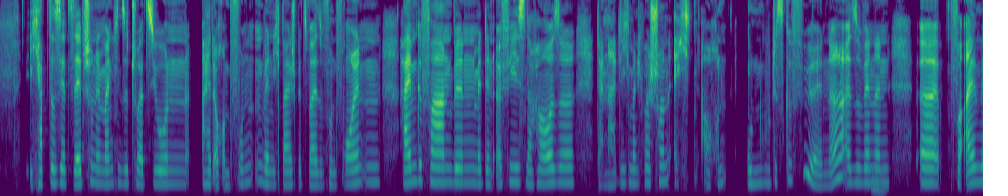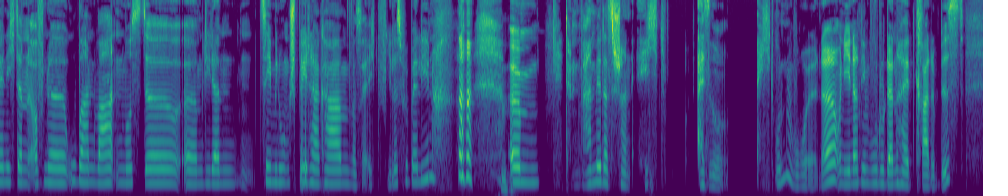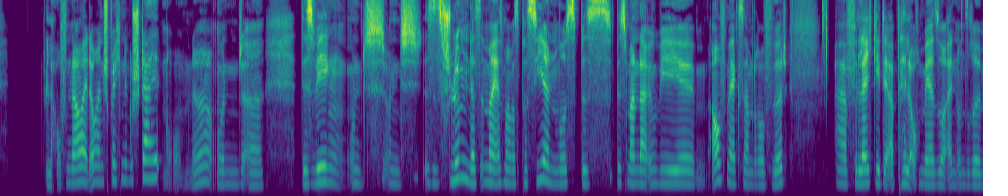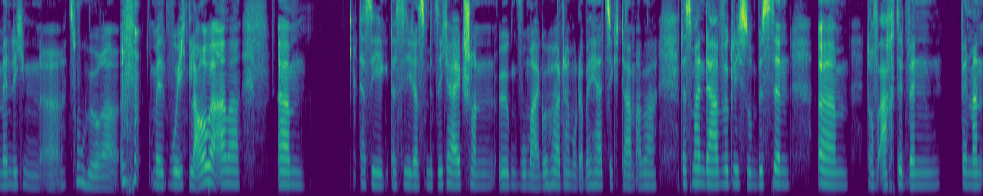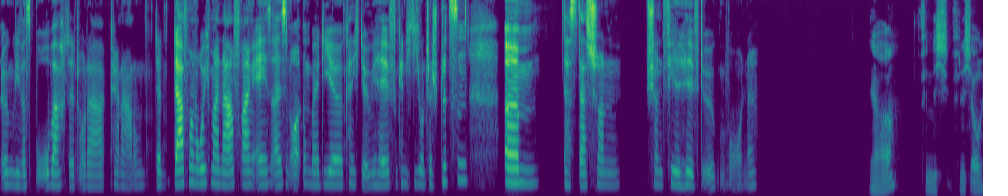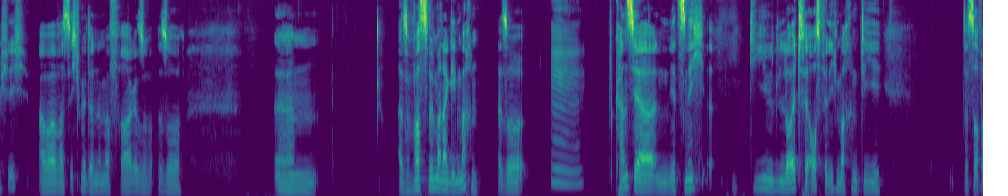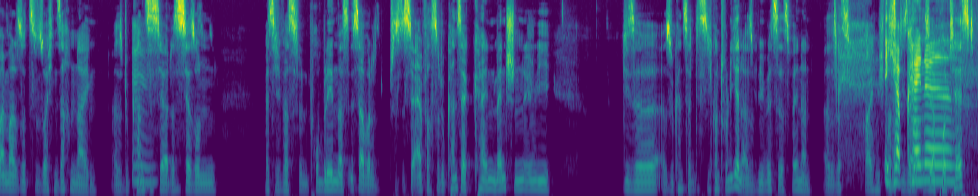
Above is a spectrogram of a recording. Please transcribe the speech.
ich habe das jetzt selbst schon in manchen Situationen halt auch empfunden, wenn ich beispielsweise von Freunden heimgefahren bin mit den Öffis nach Hause, dann hatte ich manchmal schon echt auch 'n ungutes Gefühl, ne? Also, wenn Mhm. dann äh, vor allem, wenn ich dann auf 'ne U-Bahn warten musste, ähm, die dann 10 Minuten später kam, was ja echt viel ist für Berlin, Mhm. ähm, dann war mir das schon echt also, echt unwohl, ne? Und je nachdem, wo du dann halt grade bist, laufen da halt auch entsprechende Gestalten rum, ne? Und, äh, deswegen und und es ist schlimm, dass immer erst mal was passieren muss, bis bis man da irgendwie aufmerksam drauf wird. Äh, vielleicht geht der Appell auch mehr so an unsere männlichen, äh, Zuhörer, wo ich glaube aber, ähm, dass sie dass sie das mit Sicherheit schon irgendwo mal gehört haben oder beherzigt haben, aber dass man da wirklich so 'n bisschen, ähm, drauf achtet, wenn wenn man irgendwie was beobachtet oder keine Ahnung. Da darf man ruhig mal nachfragen: „Ey, ist alles in Ordnung bei dir? Kann ich dir irgendwie helfen? Kann ich dich unterstützen?“ Ähm, dass das schon schon viel hilft irgendwo, ne? Ja, finde ich finde ich auch richtig. Aber was ich mir dann immer frage, so so ähm also, was will man dagegen machen? Also Mhm. du kannst ja jetzt nicht die Leute ausfindig machen, die das auf einmal so zu solchen Sachen neigen. Also, du kannst Mhm. es ja das ist ja so 'n weiß nicht, was für 'n Problem das ist, aber das ist ja einfach so, du kannst ja keinen Menschen irgendwie diese also, du kannst ja das nicht kontrollieren. Also, wie willst du das verhindern? Also, das frage ich mich, Ich was habe dieser dieser keine Protest,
